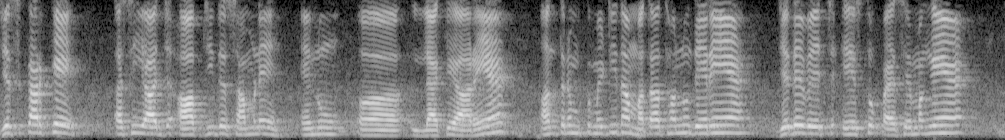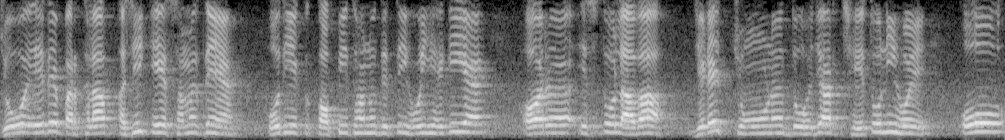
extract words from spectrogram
ਜਿਸ ਕਰਕੇ ਅਸੀਂ ਅੱਜ ਆਪ ਜੀ ਦੇ ਸਾਹਮਣੇ ਇਹਨੂੰ ਲੈ ਕੇ ਆ ਰਹੇ ਹਾਂ। ਅੰਤਰਿਮ ਕਮੇਟੀ ਦਾ ਮਤਾ ਤੁਹਾਨੂੰ ਦੇ ਰਹੇ ਹਾਂ, ਜਿਹਦੇ ਵਿੱਚ ਇਸ ਤੋਂ ਪੈਸੇ ਮੰਗੇ ਆ ਜੋ ਇਹਦੇ ਬਰਖਲਾਫ ਅਸੀਂ ਕੇਸ ਸਮਝਦੇ ਹਾਂ, ਉਹਦੀ ਇੱਕ ਕਾਪੀ ਤੁਹਾਨੂੰ ਦਿੱਤੀ ਹੋਈ ਹੈਗੀ ਹੈ। ਔਰ ਇਸ ਤੋਂ ਇਲਾਵਾ ਜਿਹੜੇ ਚੋਣ 2006 ਤੋਂ ਨਹੀਂ ਹੋਏ, ਉਹ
